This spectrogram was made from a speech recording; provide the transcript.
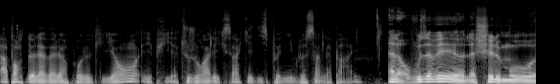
apportent de la valeur pour le client. Et puis il y a toujours Alexa qui est disponible au sein de l'appareil. Alors, vous avez lâché le mot,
